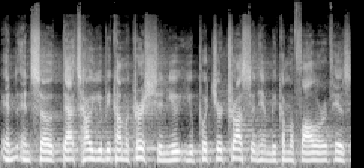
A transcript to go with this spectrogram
and, and so that's how you become a Christian. You, you put your trust in him, become a follower of his.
